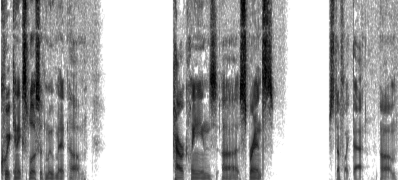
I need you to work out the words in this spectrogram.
quick and explosive movement. Um, power cleans, uh, sprints, stuff like that. Um,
